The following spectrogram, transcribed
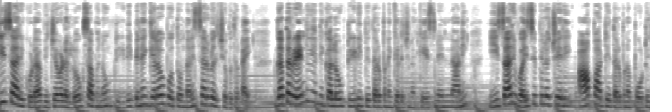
ఈసారి కూడా విజయవాడ లోక్సభను టీడీపీనే గెలవబోతోందని సర్వేలు చెబుతున్నాయి. గత రెండు ఎన్నికల్లో టీడీపీ తరపున గెలిచిన కేసినేని నాని ఈసారి వైసీపీలో చేరి ఆ పార్టీ తరపున పోటీ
